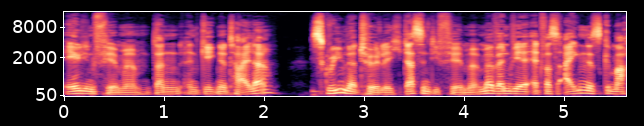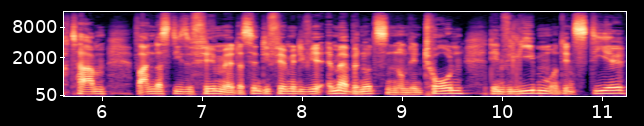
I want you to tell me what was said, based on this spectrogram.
Alien-Filme. Dann entgegnet Tyler. Scream natürlich, das sind die Filme. Immer wenn wir etwas Eigenes gemacht haben, waren das diese Filme. Das sind die Filme, die wir immer benutzen, um den Ton, den wir lieben und den Stil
